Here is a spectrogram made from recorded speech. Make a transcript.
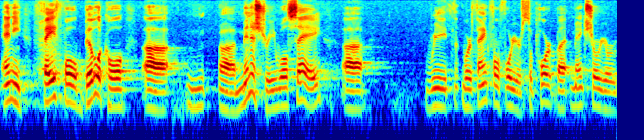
any faithful biblical uh, uh, ministry will say, uh, we th- we're thankful for your support, but make sure you're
